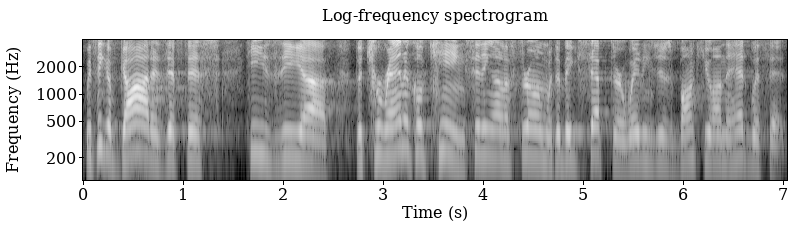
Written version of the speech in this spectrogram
we think of God as if this, he's the, uh, the tyrannical king sitting on a throne with a big scepter waiting to just bonk you on the head with it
